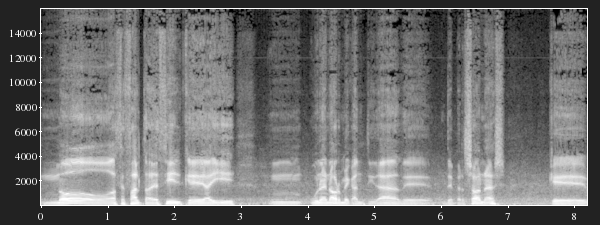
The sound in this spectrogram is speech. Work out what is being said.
no hace falta decir que hay mm, una enorme cantidad de personas que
